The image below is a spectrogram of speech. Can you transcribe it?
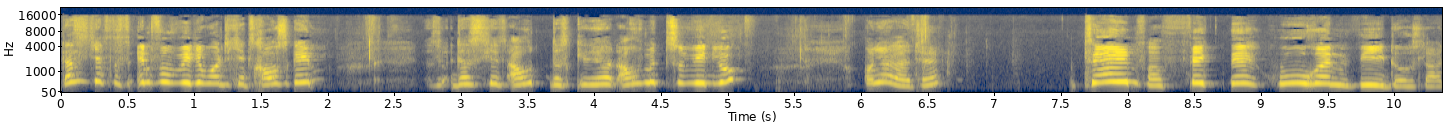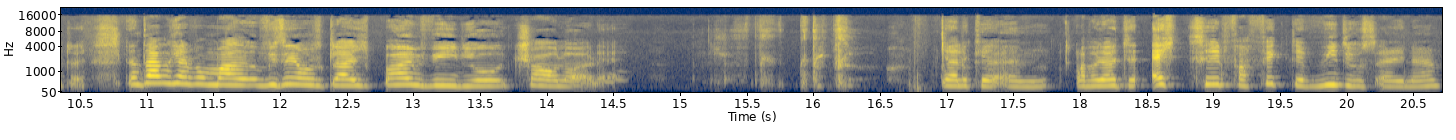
Das ist jetzt das Infovideo, wollte ich jetzt rausgeben. Das, das ist jetzt auch, das gehört auch mit zum Video. Und ja, Leute. Zehn verfickte Huren-Videos, Leute. Dann sage ich einfach mal, wir sehen uns gleich beim Video. Ciao, Leute. Ja, okay, ähm, aber Leute, echt zehn verfickte Videos, ey, ne?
